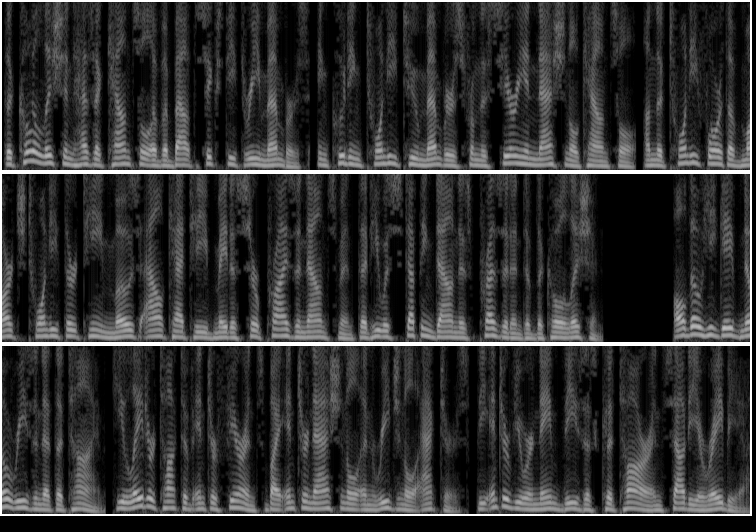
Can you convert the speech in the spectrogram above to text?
The coalition has a council of about 63 members, including 22 members from the Syrian National Council. On the 24th of March 2013, Moaz al-Khatib made a surprise announcement that he was stepping down as president of the coalition. Although he gave no reason at the time, he later talked of interference by international and regional actors. The interviewer named these as Qatar and Saudi Arabia.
